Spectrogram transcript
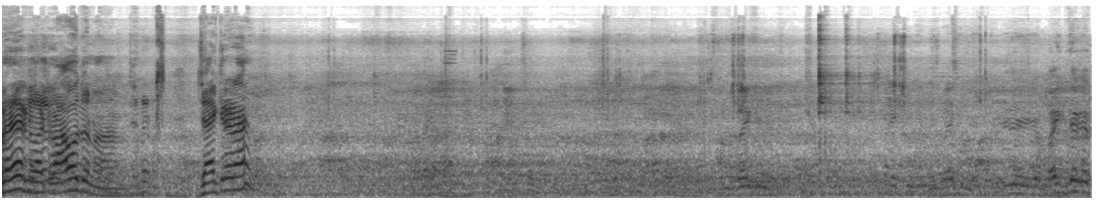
బ్రదర్ నువ్వు అటు రావద్దు జాగ్రత్త. బైక్ దగ్గర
